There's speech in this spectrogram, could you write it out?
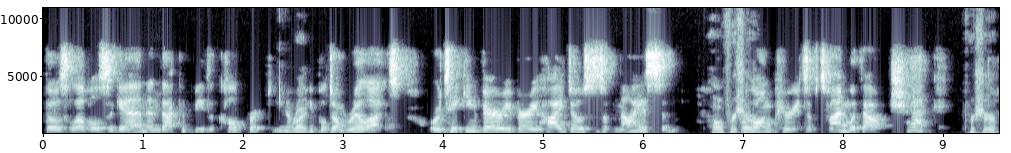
those levels again. And that could be the culprit. You know, Right. people don't realize. Or taking very, very high doses of niacin Oh, for for sure. long periods of time without check For sure.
